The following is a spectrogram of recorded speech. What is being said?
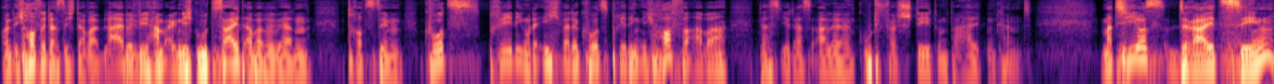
Und ich hoffe, dass ich dabei bleibe. Wir haben eigentlich gut Zeit, aber wir werden trotzdem kurz predigen oder ich werde kurz predigen. Ich hoffe aber, dass ihr das alle gut versteht und behalten könnt. Matthäus 13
